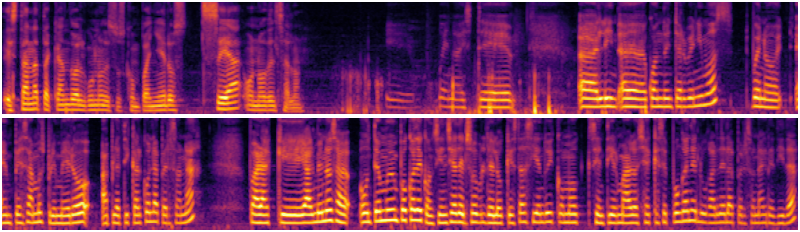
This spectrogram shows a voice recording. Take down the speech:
están atacando a alguno de sus compañeros, sea o no del salón? Eh, bueno, este, ah, cuando intervenimos, bueno, empezamos primero a platicar con la persona para que al menos un tome un poco de conciencia de lo que está haciendo y cómo sentir mal, o sea, que se ponga en el lugar de la persona agredida.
